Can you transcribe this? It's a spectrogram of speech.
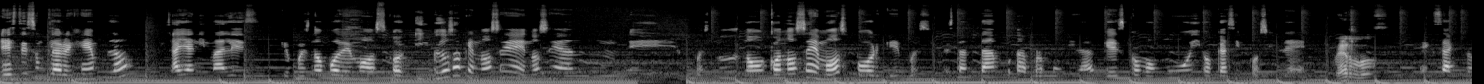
este es un claro ejemplo. Hay animales que pues no podemos, o incluso que no se, no sean, eh, pues no, no conocemos porque pues están tan a profundidad que es como muy o casi imposible, Verlos. exacto,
